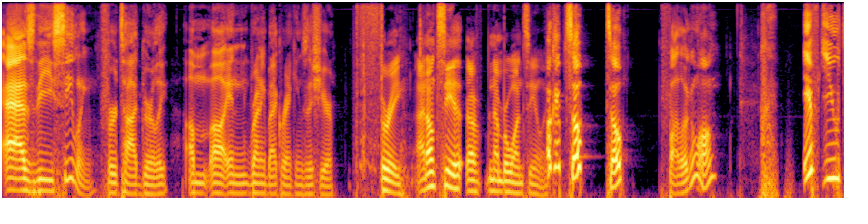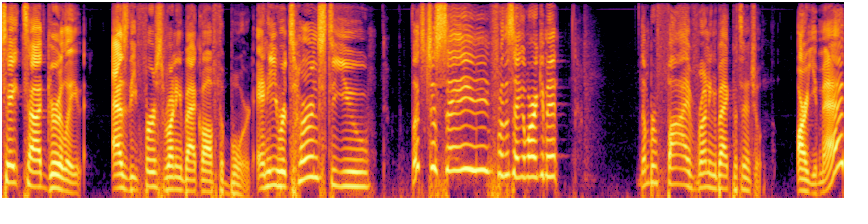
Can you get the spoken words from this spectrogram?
as the ceiling for Todd Gurley um, uh, in running back rankings this year? Three. I don't see a, a number one ceiling. Okay, so so following along, if you take Todd Gurley as the first running back off the board, and he returns to you, let's just say, for the sake of argument, number five running back potential. Are you mad?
